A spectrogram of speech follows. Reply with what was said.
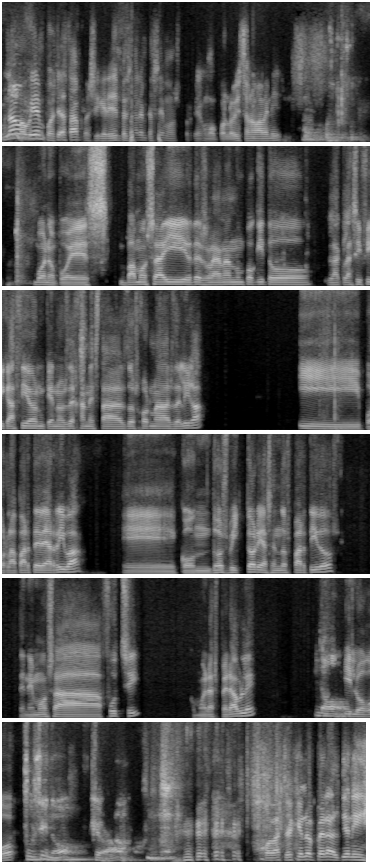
No, bien, pues ya está. Pues si queréis empezar, empecemos, porque como por lo visto no va a venir. Bueno, pues vamos a ir desgranando un poquito la clasificación que nos dejan estas dos jornadas de liga. Y por la parte de arriba, eh, con dos victorias en dos partidos, tenemos a Futsi, como era esperable, no. y luego Fusi no. ¿Qué va? Joder, es que no espera el tío ni.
